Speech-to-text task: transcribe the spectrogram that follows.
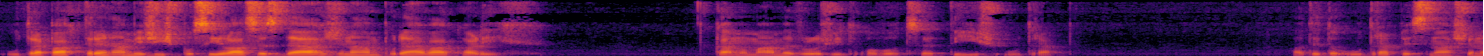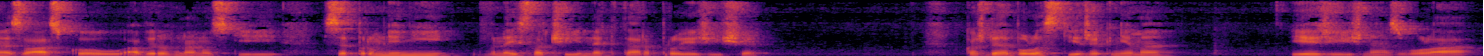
V útrapách, které nám Ježíš posílá, se zdá, že nám podává kalich, kam máme vložit ovoce týž útrap. A tyto útrapy snášené s láskou a vyrovnaností se promění v nejsladší nektar pro Ježíše. V každé bolesti řekněme, Ježíš nás volá,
